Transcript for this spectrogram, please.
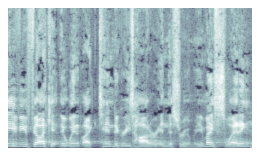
Of you feel like it, it went like 10 degrees hotter in this room? Anybody sweating?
